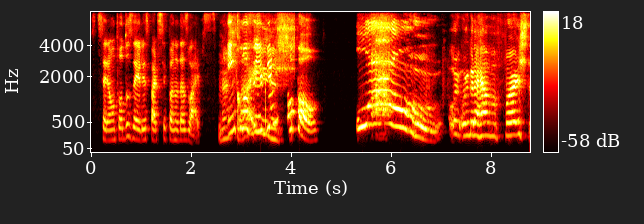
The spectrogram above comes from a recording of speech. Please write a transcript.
Serão todos eles participando das lives. Nossa, Inclusive nice. o Paul. Uau! We're, we're gonna have a first,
